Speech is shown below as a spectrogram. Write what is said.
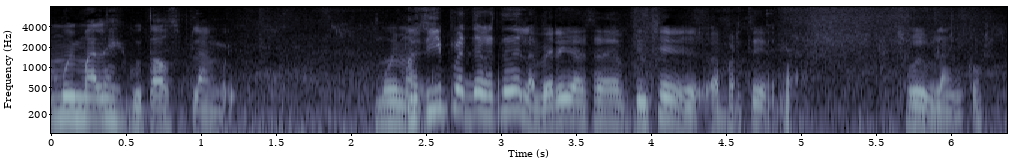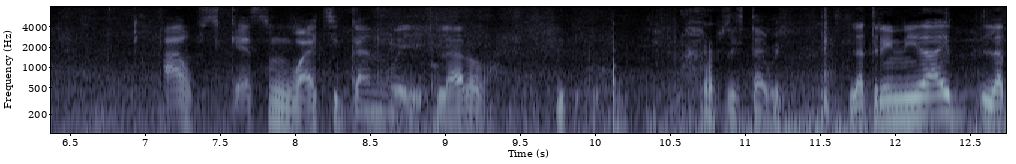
muy mal ejecutado su plan, güey. Muy mal. Pues sí, pendejo, está de la verga. O sea, pinche. Aparte, güey blanco. Ah, pues que es un white chican, güey, claro. Pues ahí está, güey. La Trinidad, la,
